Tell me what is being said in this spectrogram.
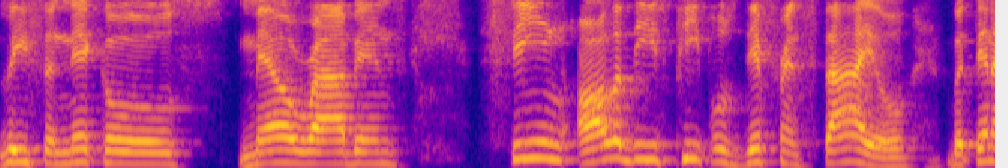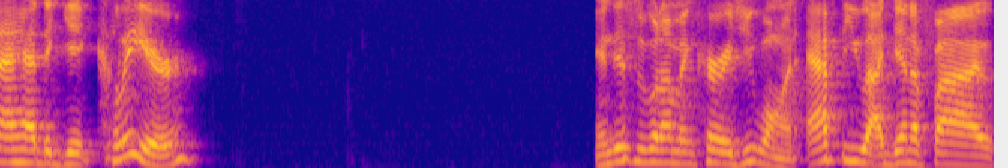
Lisa Nichols, Mel Robbins, seeing all of these people's different style, but then I had to get clear. And this is what I'm encouraging you on. After you identify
